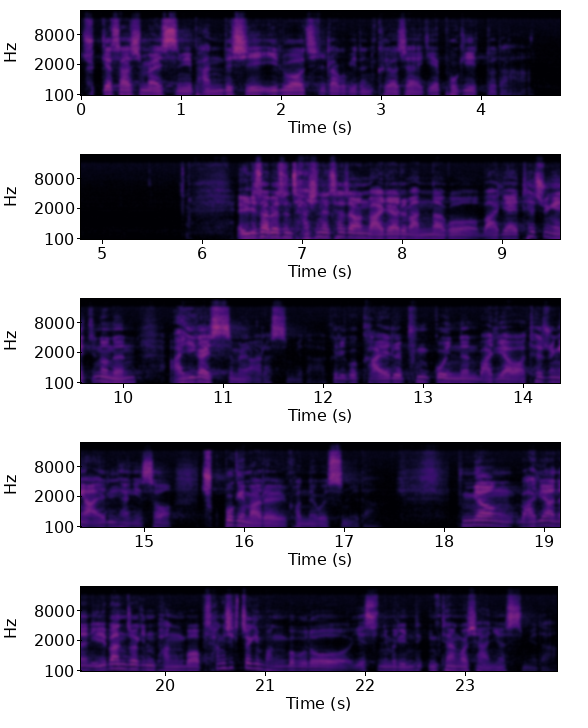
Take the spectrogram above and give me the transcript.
주께서 하신 말씀이 반드시 이루어지리라고 믿은 그 여자에게 복이 있도다. 엘리사벳은 자신을 찾아온 마리아를 만나고 마리아의 태중에 뛰노는 아이가 있음을 알았습니다. 그리고 그 아이를 품고 있는 마리아와 태중의 아이를 향해서 축복의 말을 건네고 있습니다. 분명 마리아는 일반적인 방법, 상식적인 방법으로 예수님을 잉- 잉태한 것이 아니었습니다.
